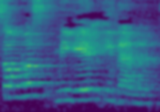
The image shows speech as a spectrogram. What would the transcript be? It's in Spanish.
Somos Miguel y Dana.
